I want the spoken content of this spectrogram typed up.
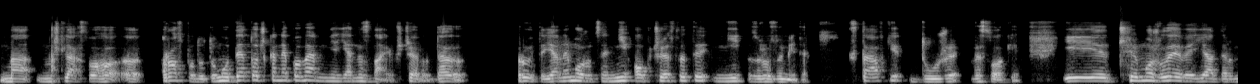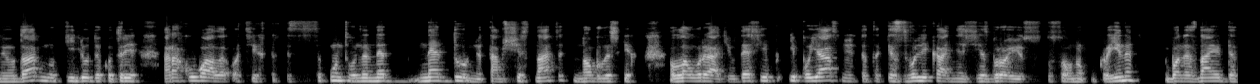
на, на шлях свого е, розпаду. Тому де точка неповернення, я не знаю. Щиро даруйте, я не можу це ні обчислити, ні зрозуміти. Ставки дуже високі. І чи можливий ядерний удар? Ну ті люди, котрі рахували оцих 30 секунд, вони не, не дурню. Там 16 нобелівських лауреатів. Десь і, і пояснюють таке зволікання зі зброєю стосовно України, бо не знають, де,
